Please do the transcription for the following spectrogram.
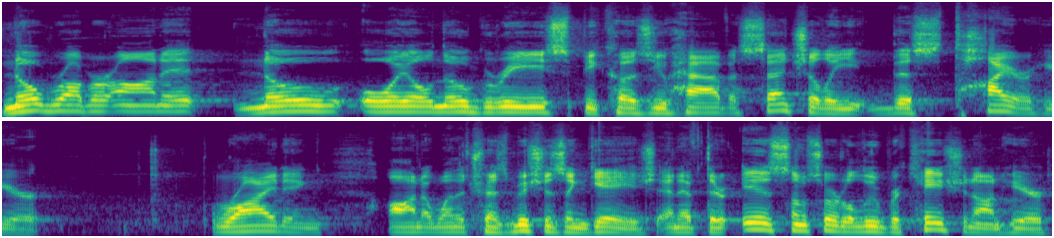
no rubber on it, no oil, no grease, because you have essentially this tire here riding on it when the transmission is engaged. And if there is some sort of lubrication on here,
